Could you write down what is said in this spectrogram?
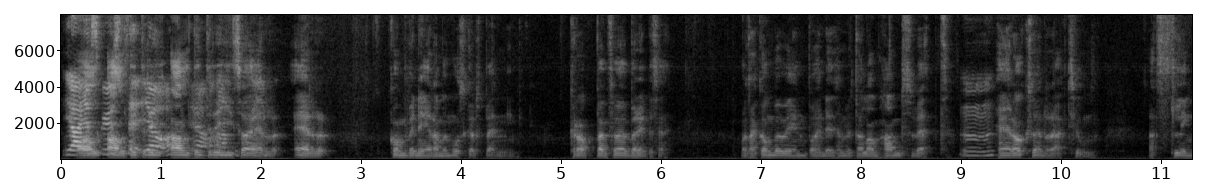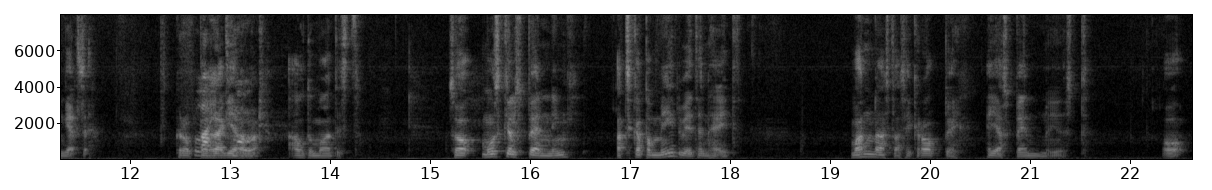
Ja, jag All- skulle alltid tri, Ja, alltid ja, så är, är kombinerat med muskelspänning. Kroppen förbereder sig. Och där kommer vi in på det som vi talar om handsvett. Mm. Här är också en reaktion. Att slinga sig. Kroppen Flight reagerar mode. automatiskt. Så muskelspänning, att skapa medvetenhet. Var någonstans i kroppen är jag spänd nu just? Och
